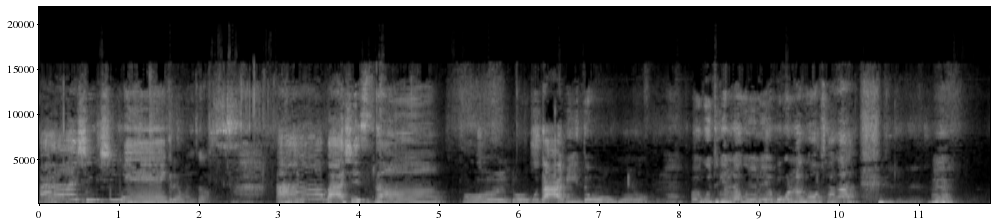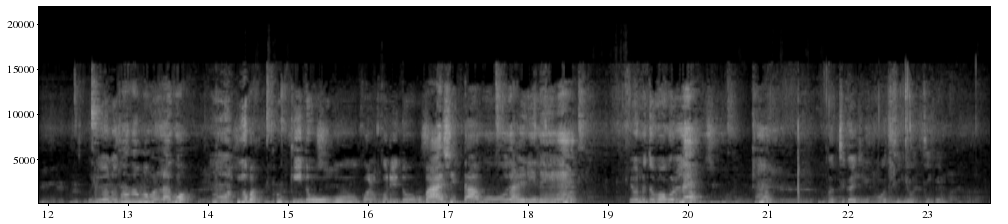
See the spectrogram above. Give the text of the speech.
아, 싱싱해. 그러면서. 아, 맛있어. 벌도 오고, 나비도 오고. 어, 이거 어떻게 하려고, 연우야? 먹으려고? 사과? 응. 우리 연우 사과 먹으려고? 어, 이거 봐. 토끼도 오고, 꿀꿀이도 오고, 맛있다고 난리네. 연우도 먹을래? 응? 어떡하지, 이거 어떻게, 어떻게.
